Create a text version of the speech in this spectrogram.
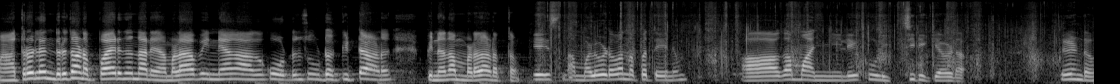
മാത്രമല്ല എന്തൊരു തണുപ്പായിരുന്നു എന്നറിയാം? നമ്മൾ ആ പിന്നെ ആകെ കോട്ടും സൂട്ടും ഒക്കെ ഇട്ടാണ് പിന്നെ നമ്മുടെ നടത്തം. നമ്മളിവിടെ വന്നപ്പോഴത്തേനും ആകെ മഞ്ഞിൽ കുളിച്ചിരിക്കുക ഇവിടെ ഇതുണ്ടോ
